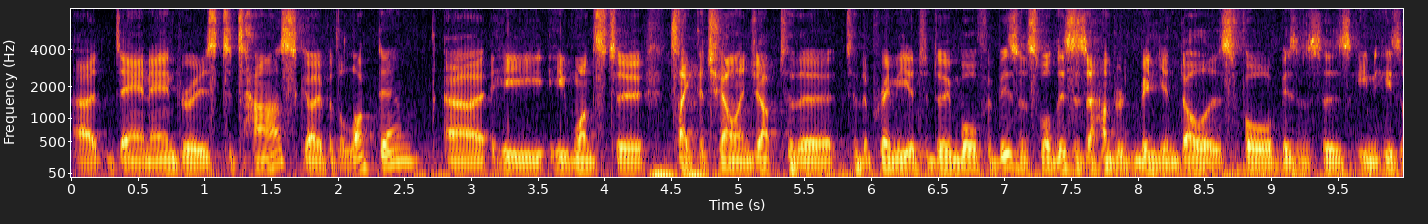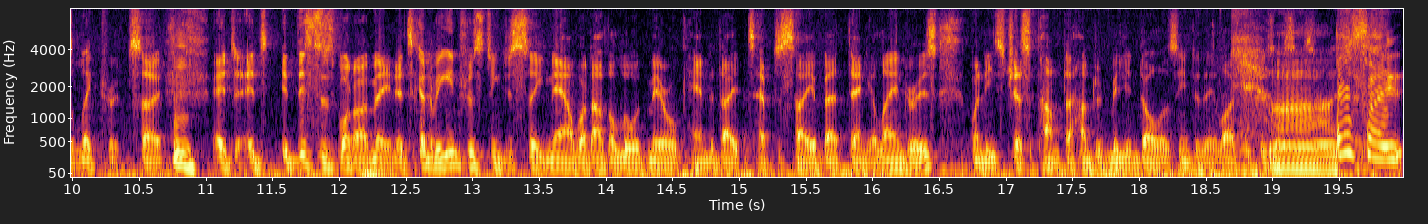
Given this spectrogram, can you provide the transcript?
uh, Dan Andrews to task over the lockdown. Uh, he he wants to take the challenge up to the to the premier to do more for business. Well, this is hundred million dollars for businesses in his electorate. So it, it, it, this is what I mean. It's going to be interesting to see now what other Lord Mayoral candidates have to say about Daniel Andrews when he's just pumped hundred million dollars into their local businesses. Also,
